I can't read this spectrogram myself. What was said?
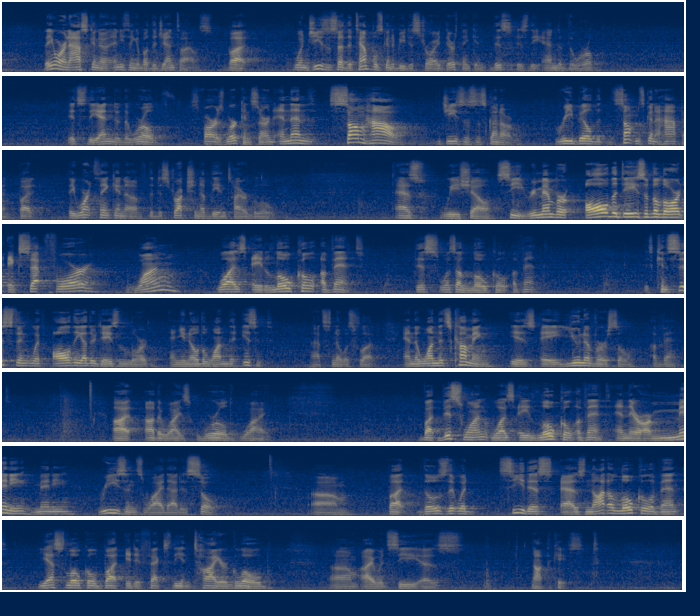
They weren't asking anything about the Gentiles. But when Jesus said the temple's going to be destroyed, they're thinking, this is the end of the world. It's the end of the world as far as we're concerned. And then somehow Jesus is going to rebuild. Something's going to happen. But they weren't thinking of the destruction of the entire globe. As we shall see. Remember all the days of the Lord except for one was a local event. This was a local event. It's consistent with all the other days of the Lord, and you know the one that isn't. That's Noah's flood. And the one that's coming is a universal event. Uh, otherwise worldwide. But this one was a local event, and there are many, many reasons why that is so. Um, but those that would see this as not a local event, yes, local, but it affects the entire globe, um, I would see as not the case.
